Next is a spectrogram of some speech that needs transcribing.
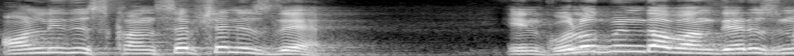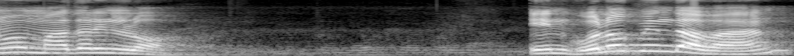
only this conception is there. In Golok Vrindavan, there is no mother-in-law. In Golok Vrindavan,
